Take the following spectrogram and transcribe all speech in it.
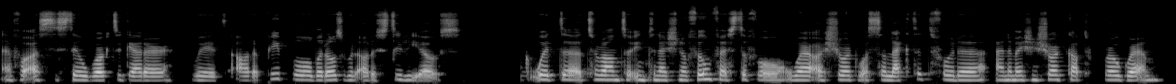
and for us to still work together with other people but also with other studios. With the Toronto International Film Festival, where our short was selected for the animation shortcut program,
